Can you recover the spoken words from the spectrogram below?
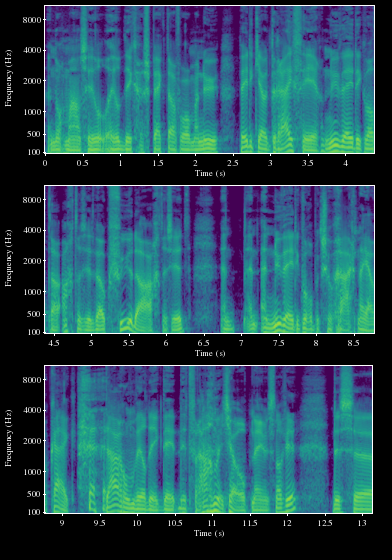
en, nogmaals, heel, heel dik respect daarvoor. Maar nu weet ik jouw drijfveer. Nu weet ik wat daarachter zit. Welk vuur daarachter zit. En, en, en nu weet ik waarom ik zo graag naar jou kijk. daarom wilde ik dit, dit verhaal met jou opnemen, snap je? Dus uh,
